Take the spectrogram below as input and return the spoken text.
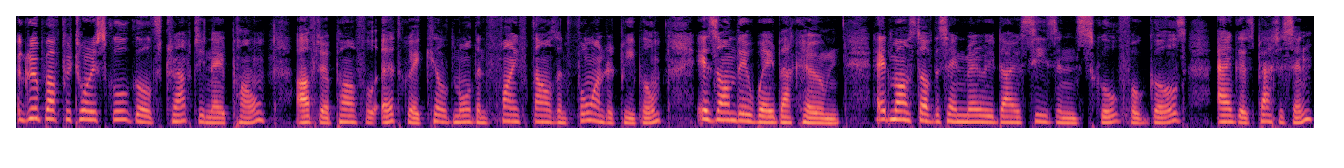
A group of Pretoria schoolgirls trapped in Nepal after a powerful earthquake killed more than 5,400 people is on their way back home. Headmaster of the St. Mary Diocesan School for Girls, Angus Patterson,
